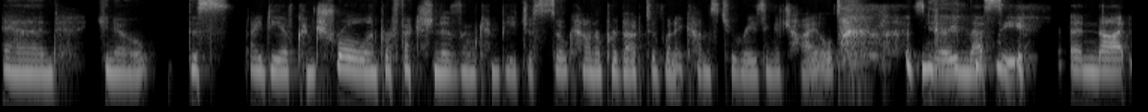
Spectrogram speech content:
And you know this idea of control and perfectionism can be just so counterproductive when it comes to raising a child. That's very messy and not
